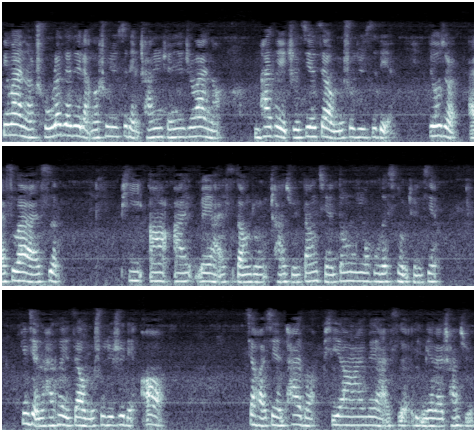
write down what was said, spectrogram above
另外呢，除了在这两个数据字典查询权限之外呢，我们还可以直接在我们数据字典 user sys privs 当中查询当前登录用户的系统权限，并且呢，还可以在我们数据字典 all 下划线 tab privs 里面来查询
